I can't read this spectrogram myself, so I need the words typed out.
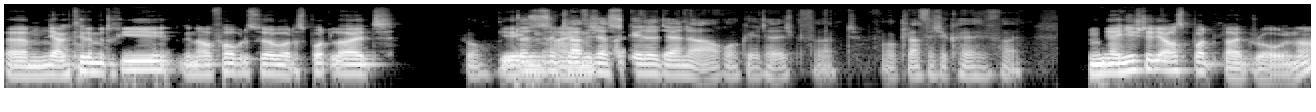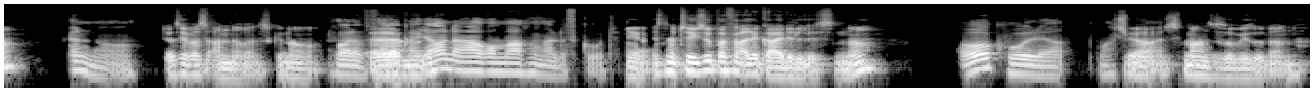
Ähm, ja, Telemetrie, genau, Forward Server oder Spotlight. So. Das ist ein klassischer Skill, der in der Aro geht, hätte ich gesagt. Oder klassische Classify. Ja, hier steht ja auch Spotlight Roll, ne? Genau. Das ist ja was anderes, genau. Vor der Server kann Ähm, ich auch in der Aro machen, alles gut. Ja, ist natürlich super für alle Guided-Listen, ne? Oh, cool, ja. Macht Ja, Spaß. das machen sie sowieso dann.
